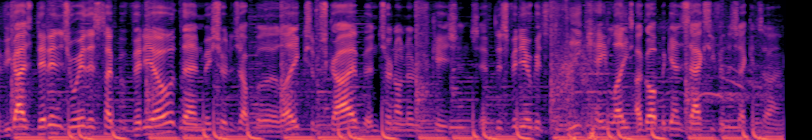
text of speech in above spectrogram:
If you guys did enjoy this type of video, then make sure to drop a like, subscribe, and turn on notifications. If this video gets 3k likes, I'll go up against Zaxy for the second time.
